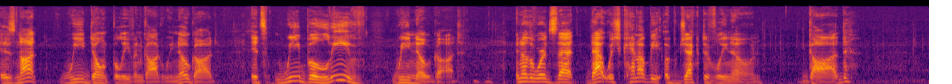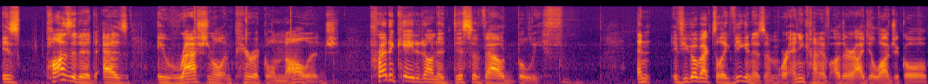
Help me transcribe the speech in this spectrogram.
is not we don't believe in God, we know God. It's we believe we know God. In other words, that that which cannot be objectively known, God, is posited as a rational empirical knowledge predicated on a disavowed belief. And if you go back to like veganism or any kind of other ideological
